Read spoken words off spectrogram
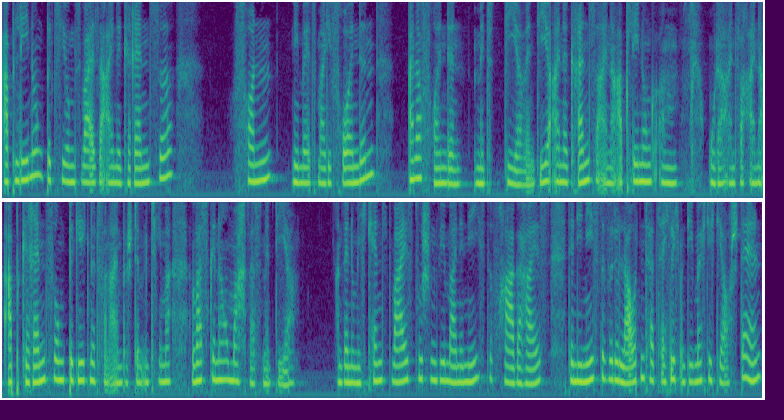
Ablehnung beziehungsweise eine Grenze von, nehmen wir jetzt mal die Freundin, einer Freundin mit dir, wenn dir eine Grenze, eine Ablehnung ähm, oder einfach eine Abgrenzung begegnet von einem bestimmten Thema, was genau macht das mit dir? Und wenn du mich kennst, weißt du schon, wie meine nächste Frage heißt, denn die nächste würde lauten tatsächlich, und die möchte ich dir auch stellen,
